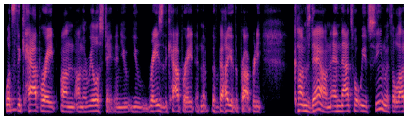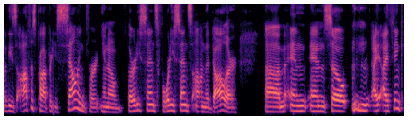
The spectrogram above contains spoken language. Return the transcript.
What's mm-hmm. the cap rate on on the real estate, and you you raise the cap rate, and the, the value of the property comes down, and that's what we've seen with a lot of these office properties selling for you know thirty cents, forty cents on the dollar, um, and and so I, I think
